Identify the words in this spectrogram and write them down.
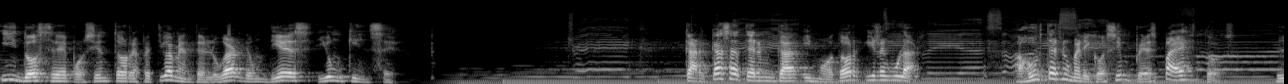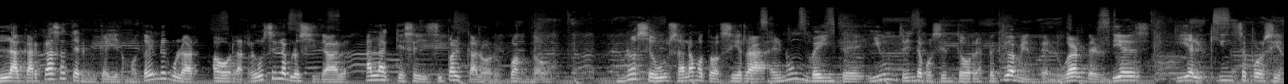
y 12% respectivamente en lugar de un 10 y un 15 carcasa térmica y motor irregular. Ajustes numéricos simples para estos. La carcasa térmica y el motor irregular ahora reducen la velocidad a la que se disipa el calor cuando no se usa la motosierra en un 20 y un 30% respectivamente en lugar del 10 y el 15%.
